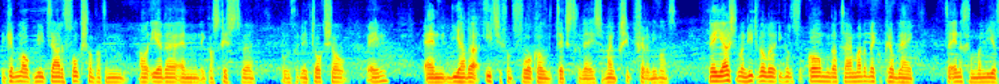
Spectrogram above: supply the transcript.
Ik heb hem ook niet. Ja, de Volkskrant had hem al eerder. En ik was gisteren in de talkshow op één. En die hadden ietsje van tevoren al de tekst gelezen. Maar in principe verder niemand. Nee, juist omdat ik niet wilde, ik wilde voorkomen dat daar, maar dan ben ik ook heel blij, dat de enige manier,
